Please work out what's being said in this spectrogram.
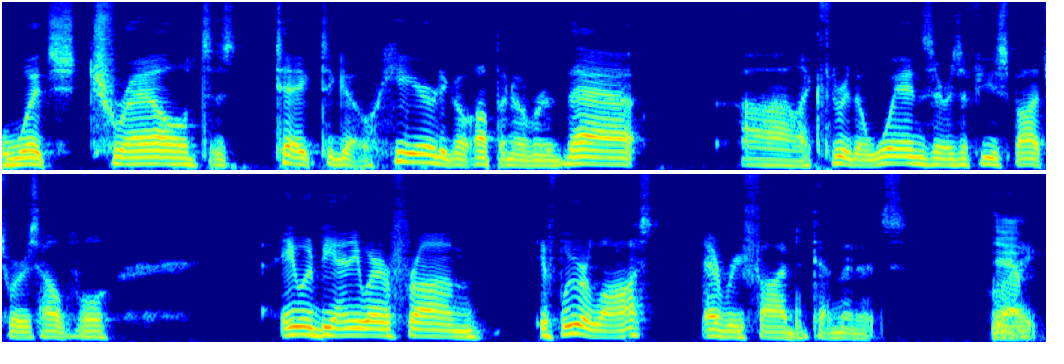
which trail to take to go here, to go up and over that. Uh, like through the winds, there was a few spots where it was helpful. It would be anywhere from if we were lost every five to ten minutes. Damn. Like,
